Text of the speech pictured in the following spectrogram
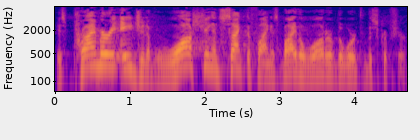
His primary agent of washing and sanctifying is by the water of the Word through the Scripture.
